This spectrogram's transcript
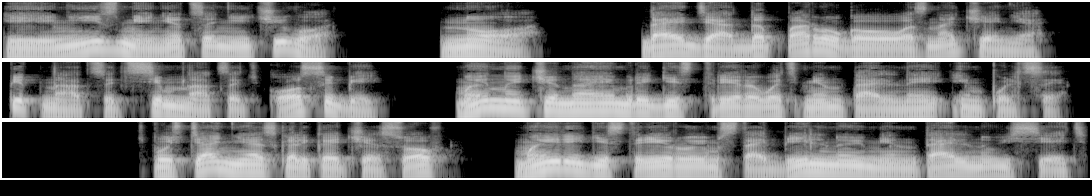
и не изменится ничего. Но, дойдя до порогового значения 15-17 особей, мы начинаем регистрировать ментальные импульсы. Спустя несколько часов мы регистрируем стабильную ментальную сеть,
